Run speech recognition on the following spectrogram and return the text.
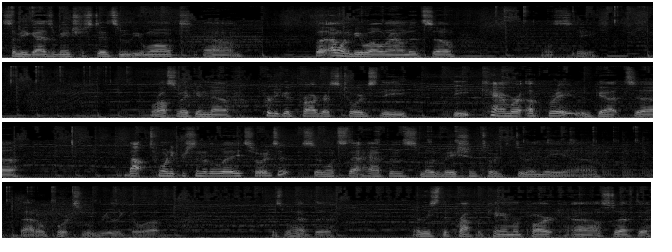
some of you guys will be interested, some of you won't. Um, but I want to be well-rounded, so we'll see. We're also making uh, pretty good progress towards the the camera upgrade. We've got uh, about 20% of the way towards it. So once that happens, motivation towards doing the uh, battle ports will really go up. Because we'll have the, at least the proper camera part. Uh, I'll still have to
